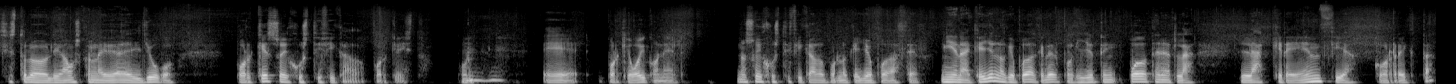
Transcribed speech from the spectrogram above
Si esto lo ligamos con la idea del yugo, ¿por qué soy justificado? Por Cristo. Por- eh, porque voy con Él. No soy justificado por lo que yo puedo hacer, ni en aquello en lo que pueda creer, porque yo ten- puedo tener la, la creencia correcta,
